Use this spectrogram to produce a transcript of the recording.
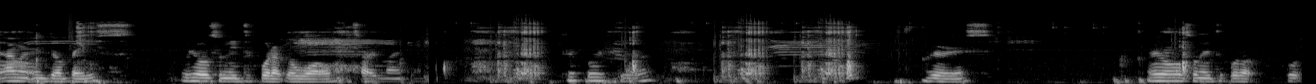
I'm in the base. We also need to put up a wall inside my team. here. There it is. I also need to put up put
